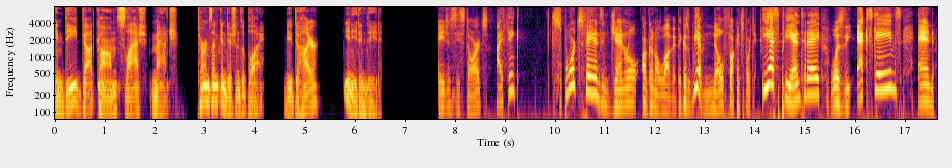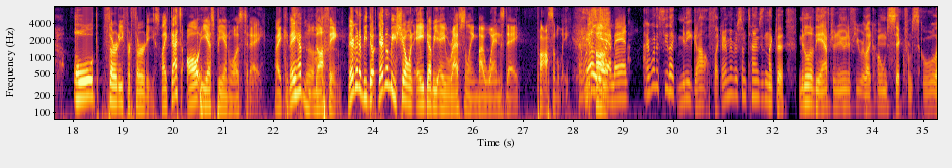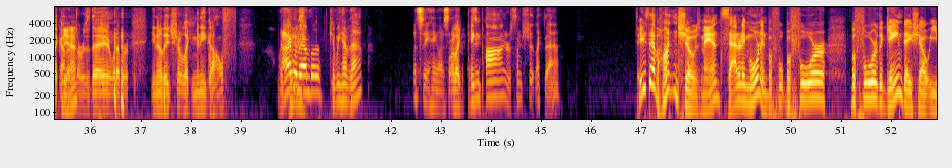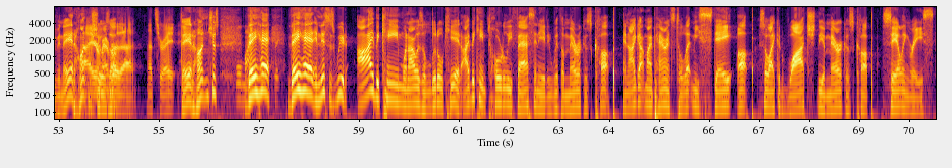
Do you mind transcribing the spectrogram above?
Indeed.com slash match. Terms and conditions apply. Need to hire? You need Indeed. agency starts, I think sports fans in general are going to love it because we have no fucking sports. ESPN today was the X Games and old 30 for 30s. Like that's all ESPN was today. Like they have nothing. They're going to be they're going to be showing AWA wrestling by Wednesday possibly. Hell Um, yeah, man. I want to see like mini golf. Like I remember sometimes in like the middle of the afternoon, if you were like homesick from school, like on Yeah. a Thursday or whatever, you know, they'd show like mini golf. Like, I can we- remember. Can we have that? Let's see. Hang on a second. Or like ping pong or some shit like that? They used to have hunting shows, man. Saturday morning before before before the game day show even. They had hunting I shows I remember up. that. That's right. They had hunting shows. Well, they had favorite- they had and this is weird. I became when I was a little kid, I became totally fascinated with America's Cup and I got my parents to let me stay up so I could watch the America's Cup sailing race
